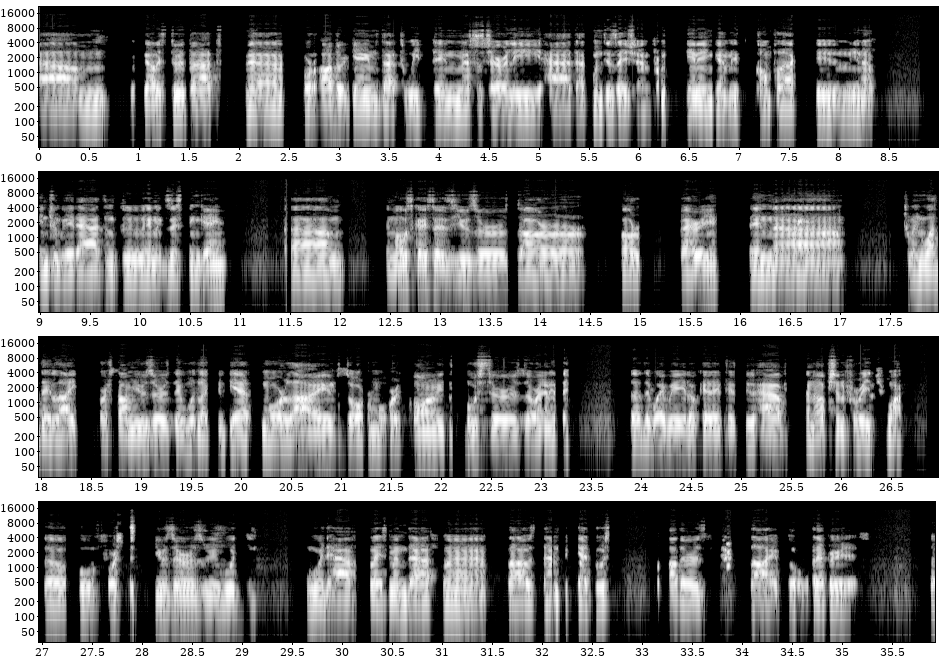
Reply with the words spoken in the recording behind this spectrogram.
Um, regardless to that, uh, for other games that we didn't necessarily had ad monetization from beginning, and it's complex to you know integrate ads into an existing game. Um, in most cases, users are are vary in uh, between what they like. For some users, they would like to get more lives or more coins, boosters, or anything. So the way we look at it is to have an option for each one. So for users, we would would have placement that uh, allows them to get boosters, others, live or whatever it is.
